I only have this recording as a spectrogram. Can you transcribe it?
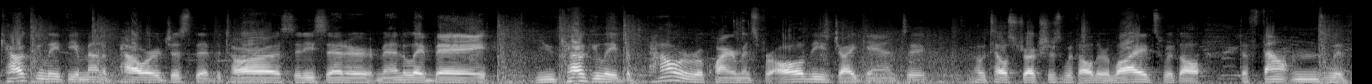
calculate the amount of power just at Vdara, City Center, Mandalay Bay, you calculate the power requirements for all of these gigantic hotel structures with all their lights, with all the fountains, with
